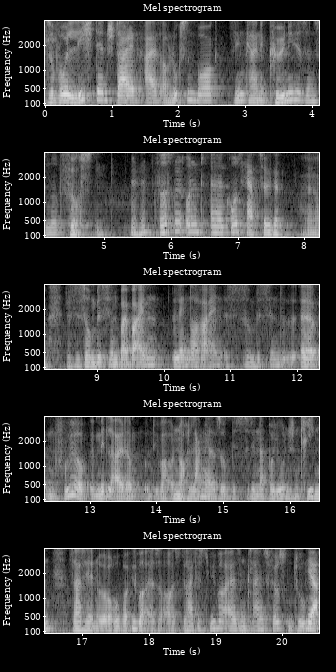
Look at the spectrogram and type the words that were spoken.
sowohl Liechtenstein als auch Luxemburg sind keine Könige, sind es nur Fürsten. Fürsten und äh, Großherzöge. Ja, das ist so ein bisschen bei beiden Ländereien ist es so ein bisschen äh, früher im Mittelalter und, über, und noch lange so bis zu den napoleonischen Kriegen sah es ja in Europa überall so aus. Du hattest überall so ein kleines Fürstentum. Ja.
